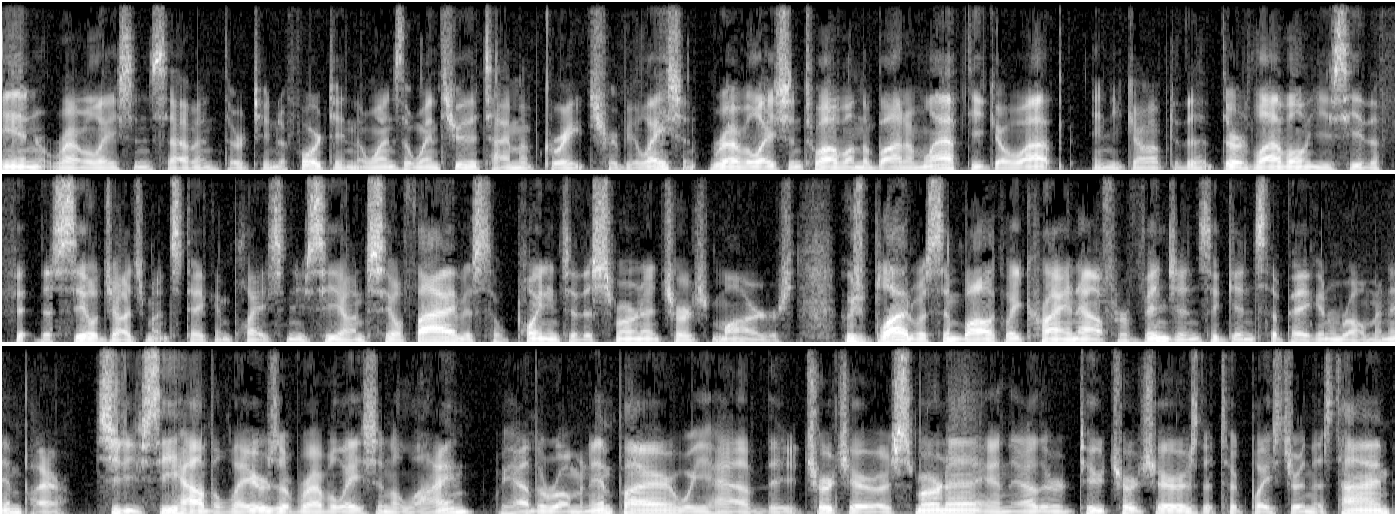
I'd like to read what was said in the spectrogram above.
in Revelation 7, 13 to 14, the ones that went through the time of great tribulation. Revelation 12 on the bottom left, you go up and you go up to the third level, you see the the seal judgments taking place. And you see on seal 5, it's pointing to the Smyrna church martyrs, whose blood was symbolically crying out for vengeance against the pagan Roman Empire. So do you see how the layers of Revelation align? We have the Roman Empire, we have the church era of Smyrna, and the other two church eras that took place during this time.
